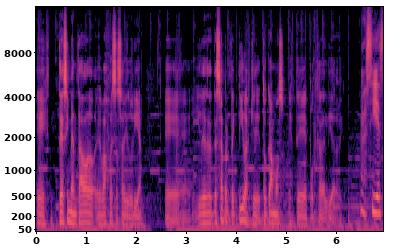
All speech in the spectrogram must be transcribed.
esté cimentado eh, bajo esa sabiduría. Eh, y desde, esa perspectiva es que tocamos este podcast del día de hoy. Así es,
